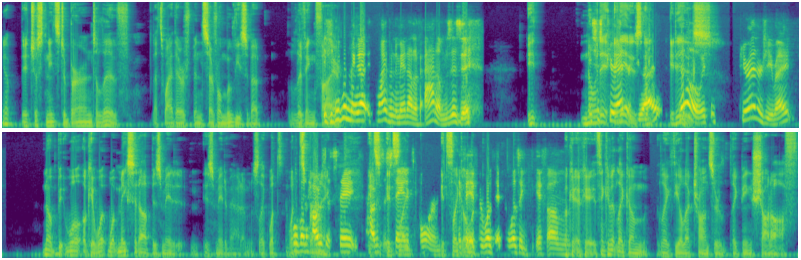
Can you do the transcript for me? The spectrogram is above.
Yep, it just needs to burn to live. That's why there have been several movies about living it fire. even made out? It's not even made out of atoms, is it? It no, It's just i- pure it energy, is. right? It, it is. No, it's just pure energy, right? No. But, well, okay. What what makes it up is made is made of atoms. Like what's what well, then how does it stay? How It's- does it it's stay in its form? it's like if, it, if it was if it was a if um Okay, okay. Think of it like um like the electrons are like being shot off.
